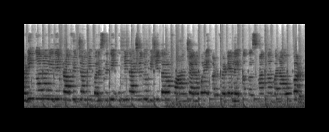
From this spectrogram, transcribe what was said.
અડીંગાના લીધે ટ્રાફિક જામની પરિસ્થિતિ ઊભી થાય છે તો બીજી તરફ વાહન ચાલકોને અડફેટે લઈ અકસ્માતના બનાવો પણ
